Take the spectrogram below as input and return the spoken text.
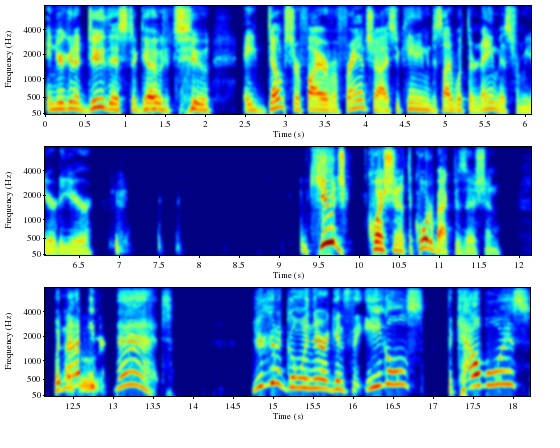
And you're going to do this to go to a dumpster fire of a franchise who can't even decide what their name is from year to year. Huge question at the quarterback position, but not Absolutely. even that. You're going to go in there against the Eagles, the Cowboys,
